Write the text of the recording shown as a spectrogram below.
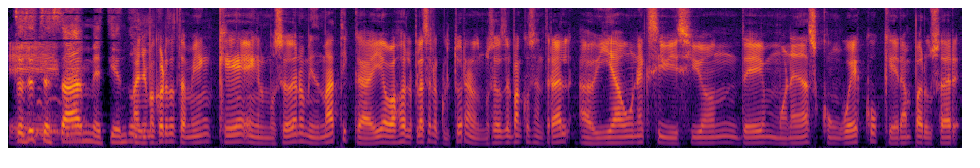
Entonces te estaban metiendo. Ah, yo me acuerdo también que en el Museo de Numismática, ahí abajo de la Plaza de la Cultura, en los museos del Banco Central, había una exhibición de monedas con hueco que eran para usar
